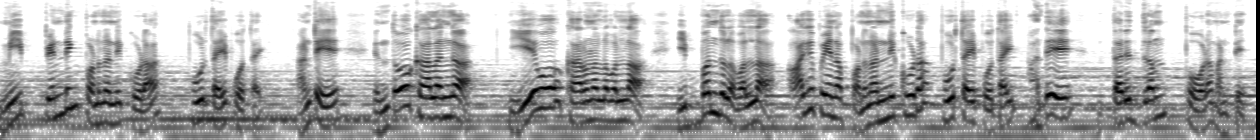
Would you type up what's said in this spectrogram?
మీ పెండింగ్ పనులన్నీ కూడా పూర్తయిపోతాయి. అంటే ఎంతో కాలంగా ఏవో కారణాల వల్ల ఇబ్బందుల వల్ల ఆగిపోయిన పనులన్నీ కూడా పూర్తయిపోతాయి. అదే దరిద్రం పోవడం అంటే.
